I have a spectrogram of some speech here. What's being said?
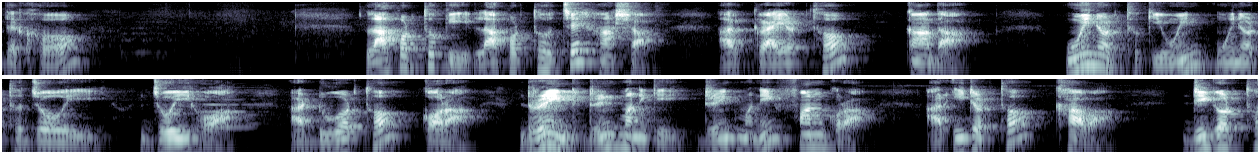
দেখো লাভ অর্থ কি? লাভ অর্থ হচ্ছে হাসা। আর ক্রাই অর্থ কাঁদা। উইন অর্থ কি? উইন উইন অর্থ জয়ী জয়ী হওয়া। আর ডু অর্থ করা। ড্রিঙ্ক ড্রিঙ্ক মানে কি? ড্রিঙ্ক মানে ফান করা। আর ইট অর্থ খাওয়া। ডিগ অর্থ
